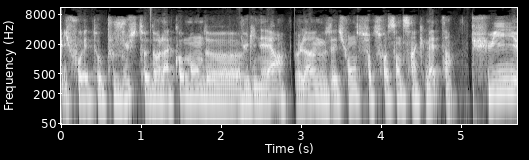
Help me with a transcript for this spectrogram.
Il faut être au plus juste dans la commande du linéaire. Là, nous étions sur 65 mètres. Puis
